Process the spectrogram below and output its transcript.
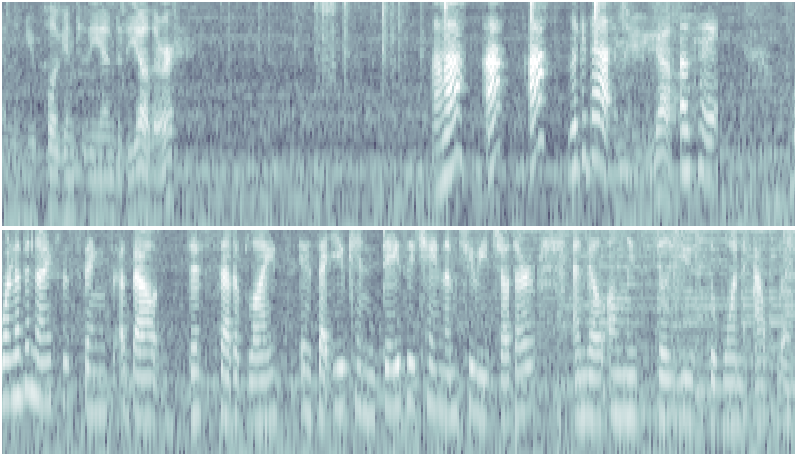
And then you plug into the end of the other. Uh-huh. Ah, ah, look at that. And there you go. Okay. One of the nicest things about this set of lights is that you can daisy chain them to each other and they'll only still use the one outlet.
